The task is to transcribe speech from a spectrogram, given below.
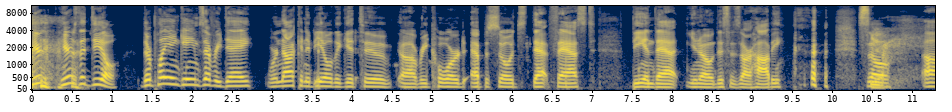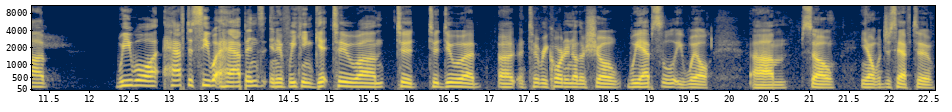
here, here's the deal. They're playing games every day. We're not going to be able to get to uh, record episodes that fast, being that you know this is our hobby. so. Uh, we will have to see what happens, and if we can get to um, to to do a, a to record another show, we absolutely will. Um, so you know, we'll just have to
